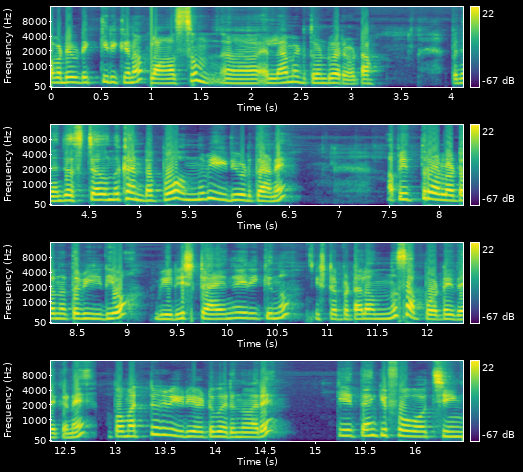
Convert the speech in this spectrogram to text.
അവിടെ ഇവിടേക്ക് ഇരിക്കണം. ഗ്ലാസും എല്ലാം എടുത്തുകൊണ്ട് വരാം കേട്ടോ. അപ്പം ഞാൻ ജസ്റ്റ് അതൊന്ന് കണ്ടപ്പോൾ ഒന്ന് വീഡിയോ എടുത്താണേ. അപ്പോൾ ഇത്ര ഉള്ളൂ കേട്ടോ ഇന്നത്തെ വീഡിയോ. വീഡിയോ ഇഷ്ടമായെന്ന് ഇരിക്കുന്നു ഇഷ്ടപ്പെട്ടാൽ ഒന്ന് സപ്പോർട്ട് ചെയ്തേക്കണേ. അപ്പോൾ മറ്റൊരു വീഡിയോ ആയിട്ട് വരുന്നവരെ ഓക്കെ താങ്ക് ഫോർ വാച്ചിങ്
